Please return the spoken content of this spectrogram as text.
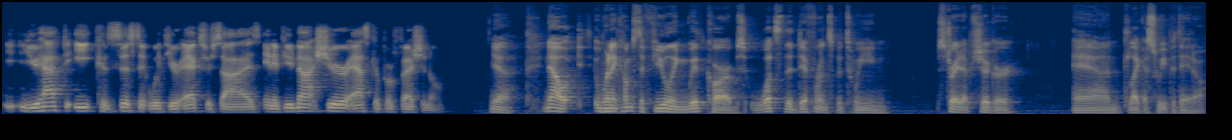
you have to eat consistent with your exercise, and if you're not sure, ask a professional. Yeah. Now, when it comes to fueling with carbs, what's the difference between straight up sugar and like a sweet potato?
